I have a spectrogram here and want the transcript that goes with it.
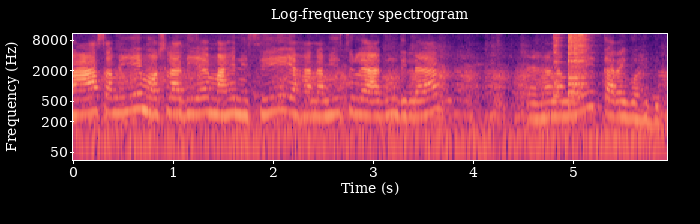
মাছ আমি মশলা দিয়ে মাহে নিছি, এখন আমি চুলে আগুন দিলাম এখন আমি কারাই বহে দিব।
